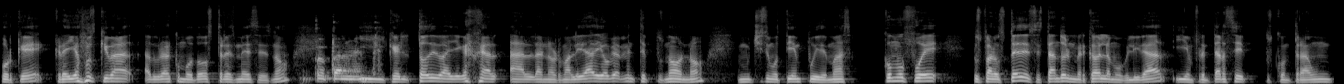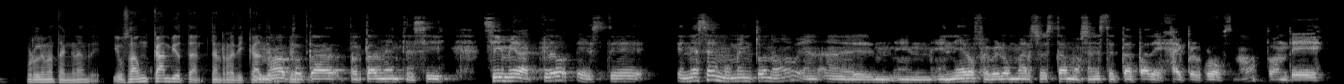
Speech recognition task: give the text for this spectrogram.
por qué, creíamos que iba a durar como dos, tres meses, ¿no? Totalmente. Y que todo iba a llegar a, la normalidad y obviamente, pues no, ¿no? Muchísimo tiempo y demás. ¿Cómo fue, pues para ustedes, estando en el mercado de la movilidad y enfrentarse, pues, contra un problema tan grande? O sea, un cambio tan, tan radical. no, total, totalmente, sí. Sí, mira, creo, este, en ese momento, ¿no? En, en, en enero, febrero, marzo, estamos en esta etapa de hypergrowth, ¿no? Donde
